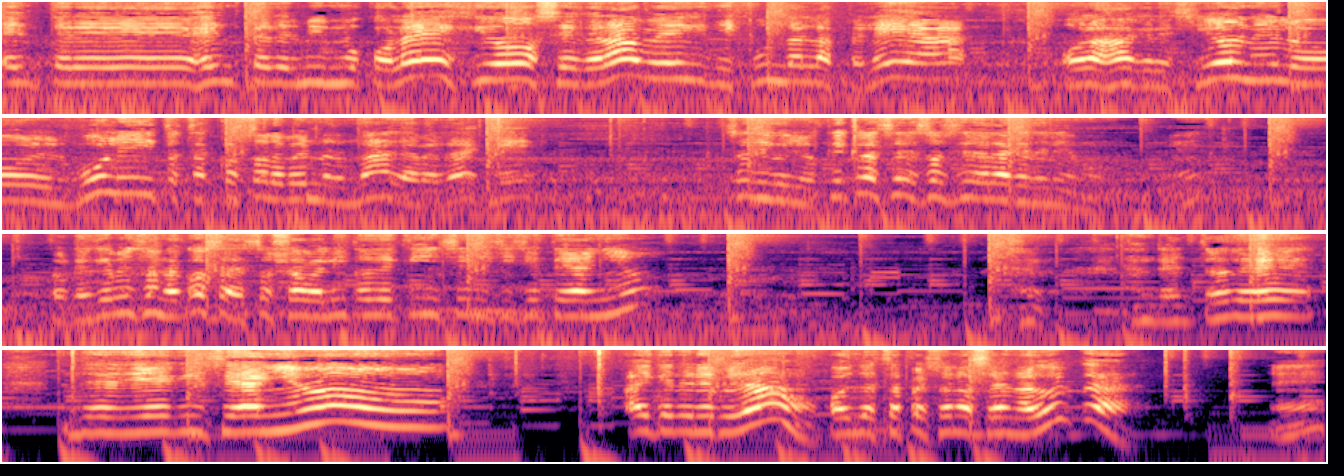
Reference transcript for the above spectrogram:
entre gente del mismo colegio, se graben y difundan las peleas o las agresiones, lo, el bullying, todas estas cosas lo ven normal. La verdad es que, eso digo yo, ¿qué clase de sociedad es la que tenemos? Porque hay que pensar una cosa, esos chavalitos de 15, 17 años, dentro de, de 10, 15 años, hay que tener cuidado cuando estas personas sean adultas. ¿eh?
